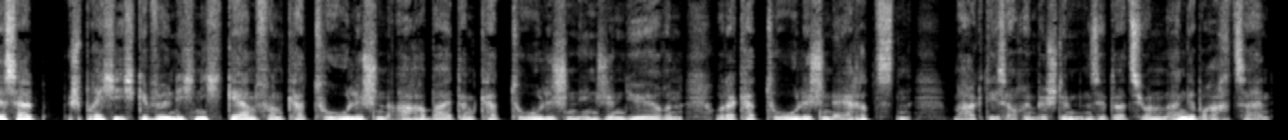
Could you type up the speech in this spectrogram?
Deshalb spreche ich gewöhnlich nicht gern von katholischen Arbeitern, katholischen Ingenieuren oder katholischen Ärzten, mag dies auch in bestimmten Situationen angebracht sein,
